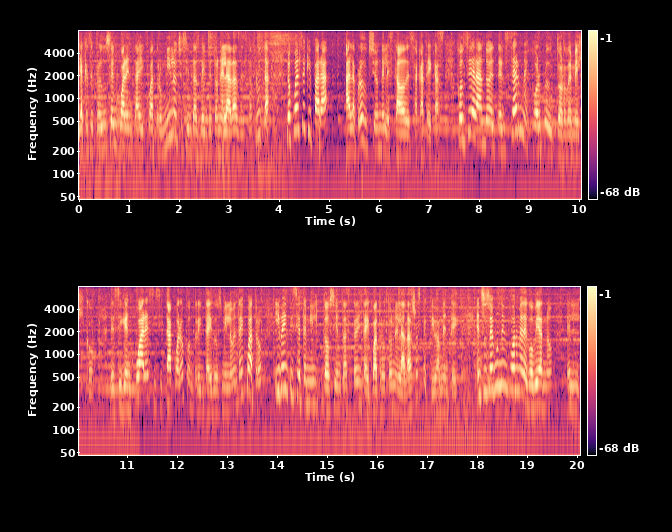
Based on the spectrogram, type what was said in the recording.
ya que se producen 44.820 toneladas de esta fruta, lo cual se equipara a la producción del estado de Zacatecas, considerando el tercer mejor productor de México. Le siguen Juárez y Zitácuaro con 32.094 y 27.234 toneladas respectivamente. En su segundo informe de gobierno, el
